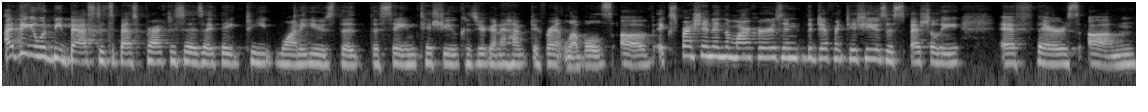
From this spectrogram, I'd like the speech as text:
I think it would be best. It's best practices. I think to want to use the the same tissue because you're going to have different levels of expression in the markers in the different tissues, especially if there's um,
